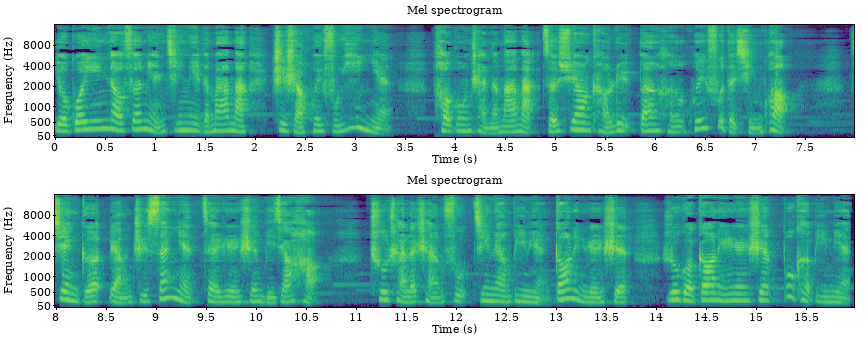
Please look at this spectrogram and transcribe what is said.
有过阴道分娩经历的妈妈至少恢复一年，剖宫产的妈妈则需要考虑瘢痕恢复的情况，间隔两至三年再妊娠比较好。初产的产妇尽量避免高龄妊娠，如果高龄妊娠不可避免，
